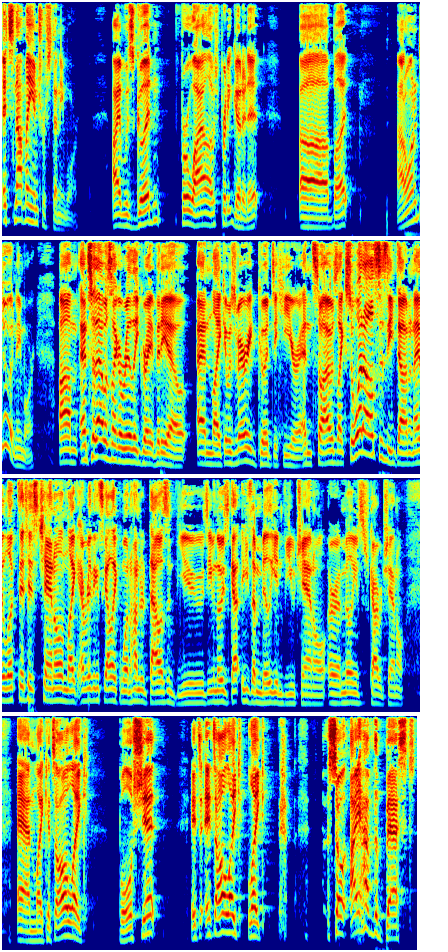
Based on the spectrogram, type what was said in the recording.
it's not my interest anymore. I was good for a while. I was pretty good at it. Uh, but I don't want to do it anymore. Um, and so that was like a really great video, and like it was very good to hear. And so I was like, so what else has he done? And I looked at his channel, and like everything's got like one hundred thousand views, even though he's got he's a million view channel or a million subscriber channel, and like it's all like bullshit. It's it's all like like. So I have the best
